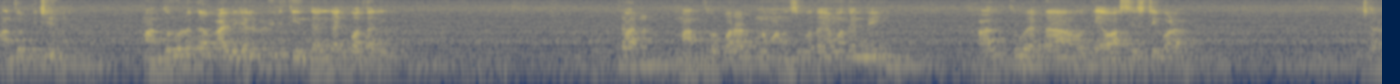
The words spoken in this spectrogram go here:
মারধর কিছুই হয়নি। মারধর হলে তো আজ রেজাল্ট বেরিয়েছে তিন তারিখ আজ ক তারিখ? মারধর করার কোনো মানসিকতাই আমাদের নেই। ফালতু একটা ওই কেওয়া সৃষ্টি করা। এছাড়া।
